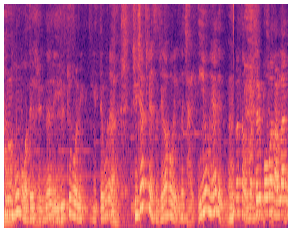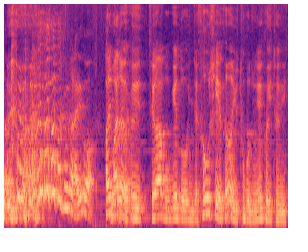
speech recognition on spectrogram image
큰 홍보가 될수 있는 이 유튜버이기 때문에 지자체에서 제가 보기엔 이거 잘 이용해야 됩니다. 그렇다고 뭐 저를 뽑아달라는 건 아닙니다. 그런 건 아니고. 아니 맞아요 그 제가 보기에도 이제 서울시에서 유튜버 중에 거의 저희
